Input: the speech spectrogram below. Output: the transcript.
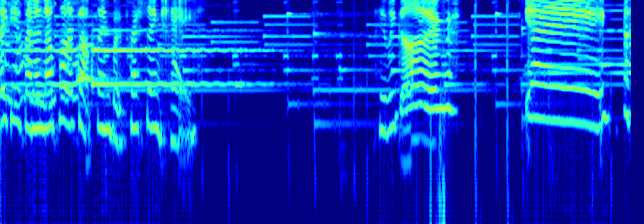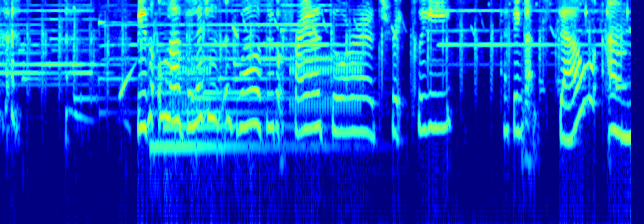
Okay, Fennon, now plant the sapling by pressing A. Here we go! Yay! These are all our villages as well. So we've got Freya, Dora, Trick, Twiggy, I think that's Del and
